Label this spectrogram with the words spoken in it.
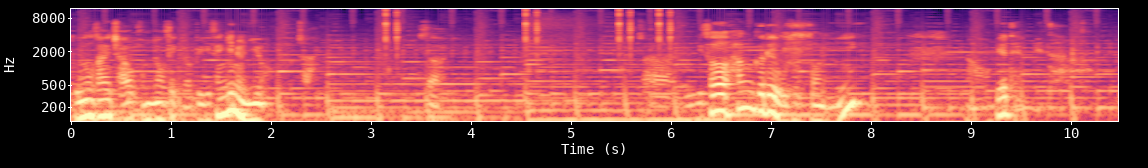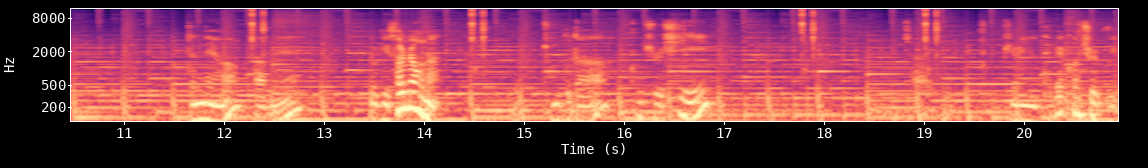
동영상의 좌우 검정색 여백이 생기는 이유. 자 자, 자 여기서 한글의 우수성이 나오게 됩니다. 됐네요. 그 다음에 여기 설명란 전부 다 control C 자 비어있는 탭에 control V.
